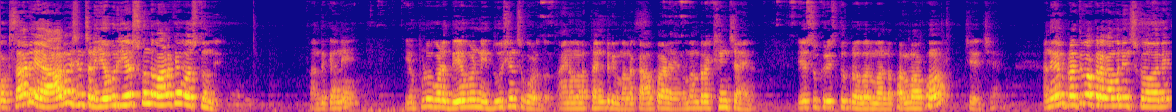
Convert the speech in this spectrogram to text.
ఒకసారి ఆలోచించండి ఎవరు చేసుకుంది వాళ్ళకే వస్తుంది. అందుకని ఎప్పుడు కూడా దేవుణ్ణి దూషించకూడదు. ఆయన మన తండ్రి మన కాపాడాయన మన రక్షించాయన. యేసుక్రీస్తు ప్రభు మన పరలోకం చేర్చాయన. అందుకని ప్రతి ఒక్కరు గమనించుకోవాలి.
